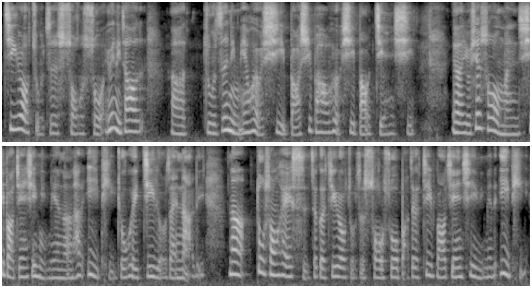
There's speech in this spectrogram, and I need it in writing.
肌肉组织收缩，因为你知道，呃，组织里面会有细胞，细胞会有细胞间隙。呃，有些时候我们细胞间隙里面呢，它的液体就会积留在那里。那杜松可以使这个肌肉组织收缩，把这个细胞间隙里面的液体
